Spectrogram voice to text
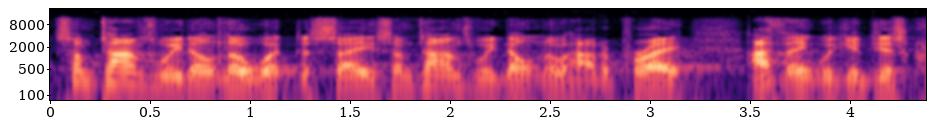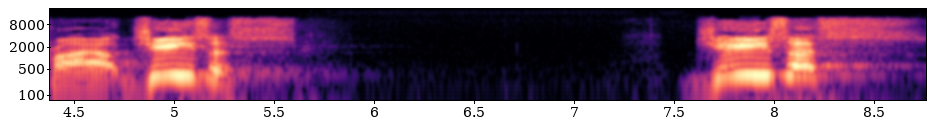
Sometimes we don't know what to say. Sometimes we don't know how to pray. I think we could just cry out, Jesus! Jesus!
